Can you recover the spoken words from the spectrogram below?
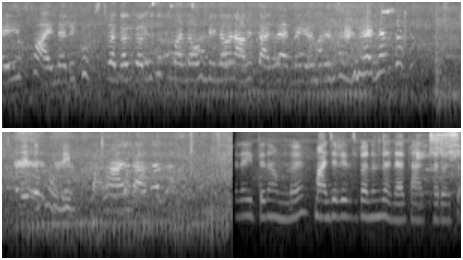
रील्स फायनली खूप स्ट्रगल करून खूप मनवून बिनवून आम्ही चाललो यांना घेऊन रील्स बनवायला. इथे थांबलोय. माझे रील्स बनून झाले आता अथर्वचं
